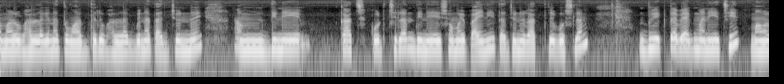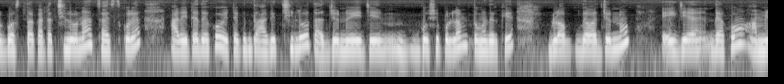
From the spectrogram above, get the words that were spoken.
আমারও ভালো লাগে না, তোমাদেরও ভালো লাগবে না। তার জন্যই দিনে কাজ করছিলাম, দিনে সময় পাইনি, তার জন্য রাত্রে বসলাম। দু একটা ব্যাগ মানিয়েছি মামার বস্তা কাটা ছিল না সাইজ করে। আর এটা দেখো, এটা কিন্তু আগে ছিল, তার জন্য এই যে বসে পড়লাম তোমাদেরকে ব্লগ দেওয়ার জন্য। এই যে দেখো, আমি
